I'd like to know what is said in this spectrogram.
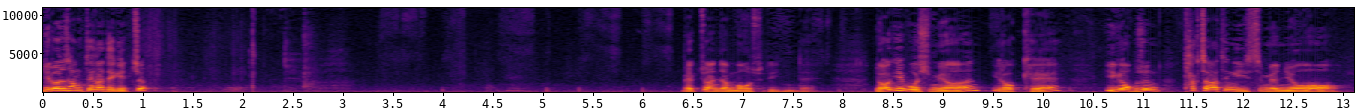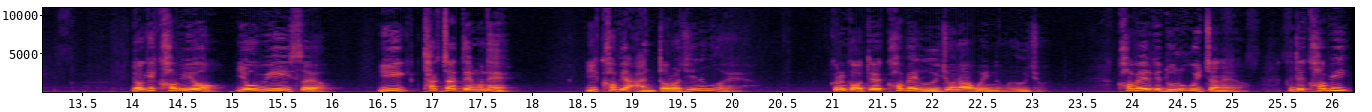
이런 상태가 되겠죠? 맥주 한 잔 먹을 수도 있는데 여기 보시면 이렇게 이게 무슨 탁자 같은 게 있으면요 여기 컵이요 여기 위에 있어요 이 탁자 때문에 이 컵이 안 떨어지는 거예요 그러니까 어때요? 컵에 의존하고 있는 거예요 의존 컵에 이렇게 누르고 있잖아요 근데 컵이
